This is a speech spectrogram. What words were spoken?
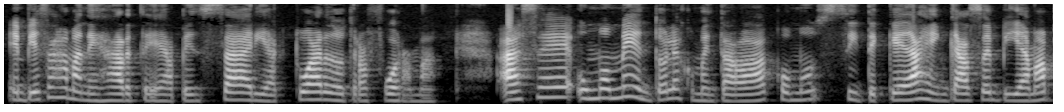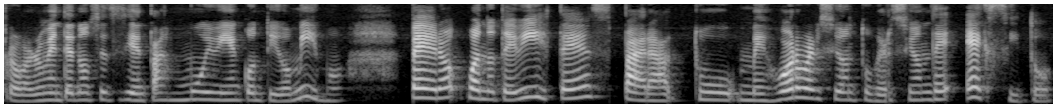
Empiezas a manejarte, a pensar y a actuar de otra forma. Hace un momento les comentaba como si te quedas en casa en pijama probablemente no se sientas muy bien contigo mismo. Pero cuando te vistes para tu mejor versión, tu versión de éxito,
